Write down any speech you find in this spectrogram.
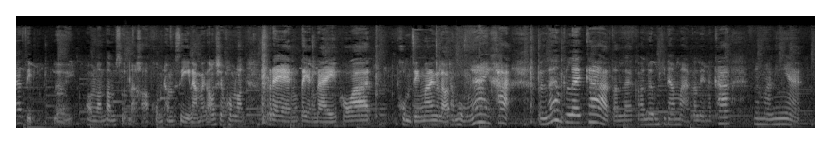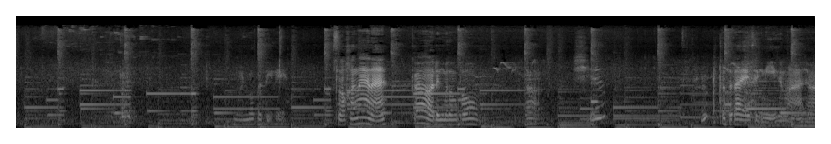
ห้าสิบเลยความร้อนต่ำสุดนะคะ ผมทำสีนะ ไม่ต้องใช้ความร้อนแรงแต่อย่างใด เพราะว่าผมเจ๋งมากอยู่แล้วทำผมง่ายค่ะ เริ่มกันเลยค่ะ ตอนแรกก็เริ่มที่หน้ามากันเลยนะคะหน้ามาเนี่ยเหมือนปกติเลยสำหรับข้างหน้านะ ก็ดึงมาตรงๆก็ชิบก็จะได้สิ่งนี้ขึ้นมาใช่ไหม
